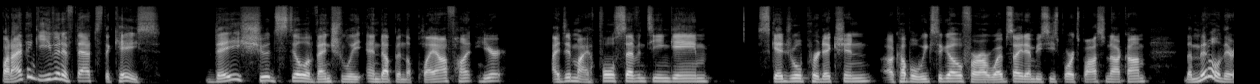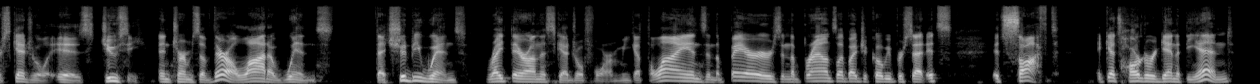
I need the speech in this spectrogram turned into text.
But I think even if that's the case, they should still eventually end up in the playoff hunt here. I did my full 17 game schedule prediction a couple weeks ago for our website, NBCSportsBoston.com. The middle of their schedule is juicy in terms of there are a lot of wins that should be wins right there on the schedule for them. You got the Lions and the Bears and the Browns led by Jacoby Brissett. It's it's soft. It gets harder again at the end,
